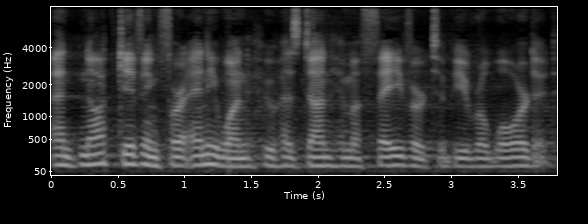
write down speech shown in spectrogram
And not giving for anyone who has done him a favor to be rewarded.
